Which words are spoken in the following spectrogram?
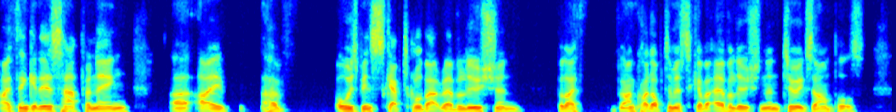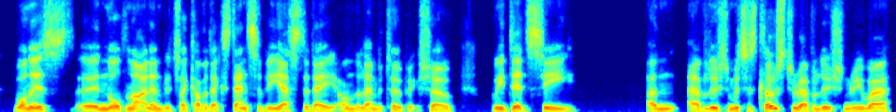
I think it is happening. Uh, I have always been skeptical about revolution, but I I'm quite optimistic about evolution. And two examples. One is in Northern Ireland, which I covered extensively yesterday on the Len show. We did see an evolution which is close to revolutionary, where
